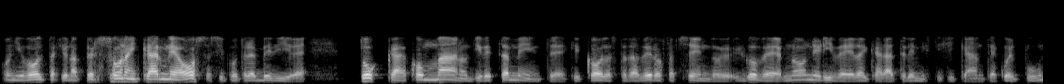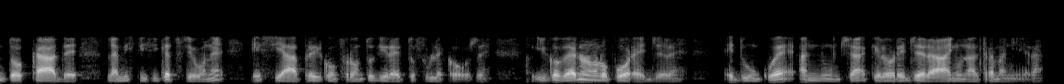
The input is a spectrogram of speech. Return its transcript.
ogni volta che una persona in carne e ossa si potrebbe dire tocca con mano direttamente che cosa sta davvero facendo il governo, ne rivela il carattere mistificante. A quel punto cade la mistificazione e si apre il confronto diretto sulle cose. Il governo non lo può reggere e dunque annuncia che lo reggerà in un'altra maniera.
